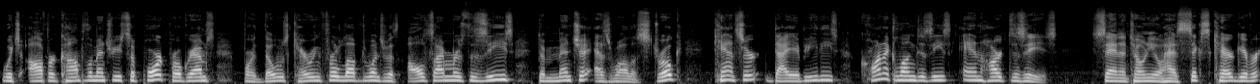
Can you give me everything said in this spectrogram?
which offer complimentary support programs for those caring for loved ones with Alzheimer's disease, dementia, as well as stroke, cancer, diabetes, chronic lung disease, and heart disease. San Antonio has six Caregiver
